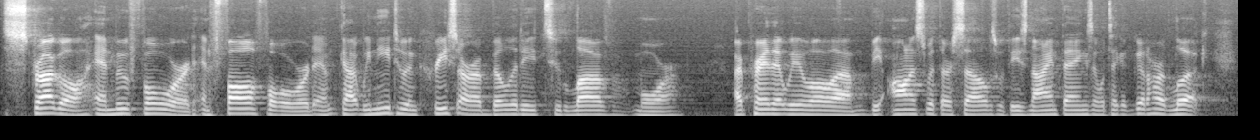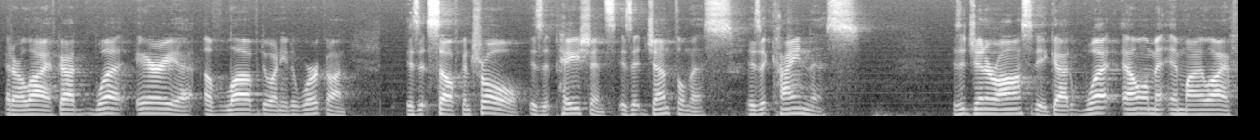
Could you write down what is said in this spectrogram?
struggle and move forward and fall forward, and God, we need to increase our ability to love more. I pray that we will um, be honest with ourselves with these nine things and we'll take a good hard look at our life. God, what area of love do I need to work on? Is it self control? Is it patience? Is it gentleness? Is it kindness? Is it generosity? God, what element in my life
